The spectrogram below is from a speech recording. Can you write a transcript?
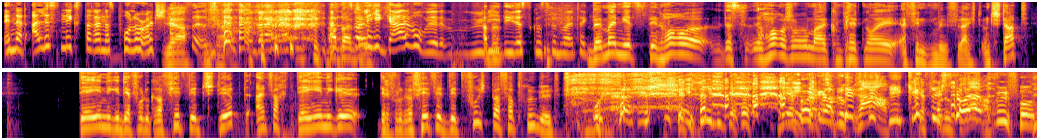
ändert alles nichts daran, dass Polaroid Ja. scheiße ist. Von daher, es ist völlig egal, wo wir, wie die Diskussion weitergeht. Wenn man jetzt den Horror, das Horrorgenre mal komplett neu erfinden will, vielleicht, und statt derjenige, der fotografiert wird, stirbt, einfach derjenige, der fotografiert wird, wird furchtbar verprügelt. Oder derjenige, der, fotografiert Fotograf. wird, Der kriegt eine Fotograf. Steuerprüfung.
